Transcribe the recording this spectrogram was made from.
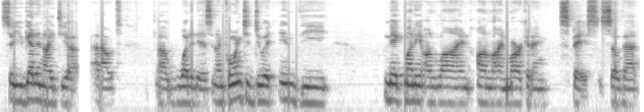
so you get an idea about uh, what it is. And I'm going to do it in the make money online, online marketing space so that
